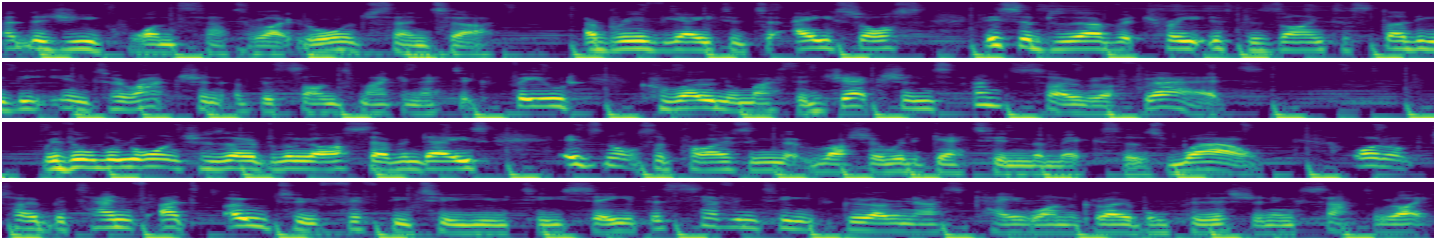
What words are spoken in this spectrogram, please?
at the Jiuquan Satellite Launch Center. Abbreviated to ASOS, this observatory is designed to study the interaction of the Sun's magnetic field, coronal mass ejections and solar flares. With all the launches over the last 7 days, it's not surprising that Russia would get in the mix as well. On October 10th at 0252 UTC, the 17th GLONASS K1 Global Positioning Satellite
